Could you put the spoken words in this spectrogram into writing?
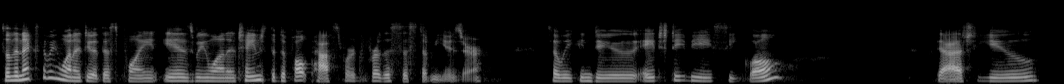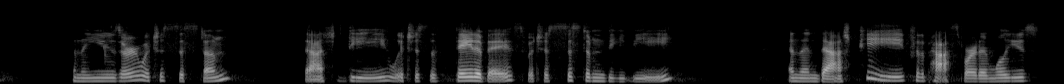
So the next thing we want to do at this point is we want to change the default password for the system user. So we can do HDB SQL dash U and the user, which is system, dash D, which is the database, which is systemdb, and then dash P for the password. And we'll use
